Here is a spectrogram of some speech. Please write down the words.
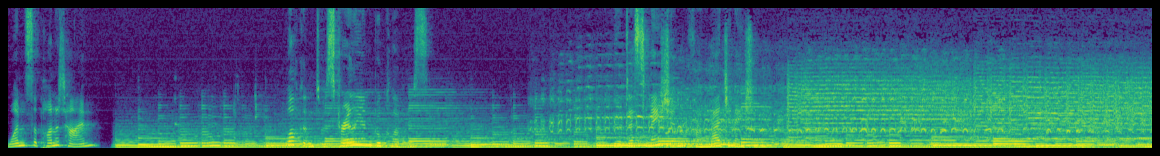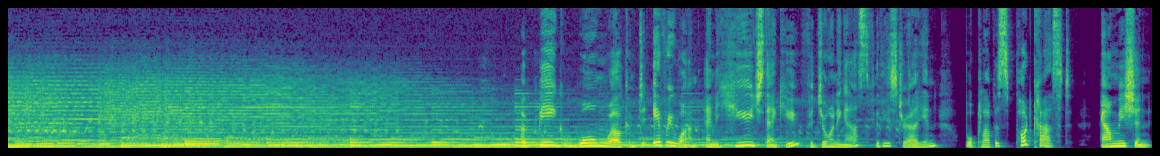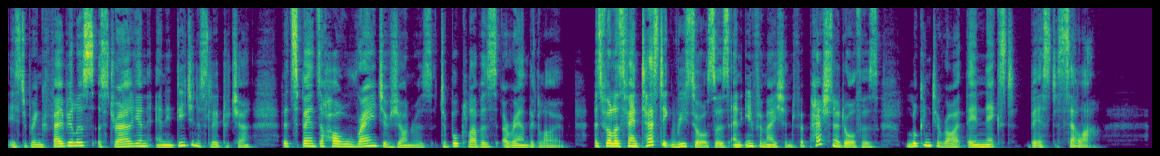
Once upon a time. Welcome to Australian Book Lovers, your destination for imagination. A big warm welcome to everyone and a huge thank you for joining us for the Australian Book Lovers podcast. Our mission is to bring fabulous Australian and Indigenous literature that spans a whole range of genres to book lovers around the globe, as well as fantastic resources and information for passionate authors looking to write their next bestseller.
